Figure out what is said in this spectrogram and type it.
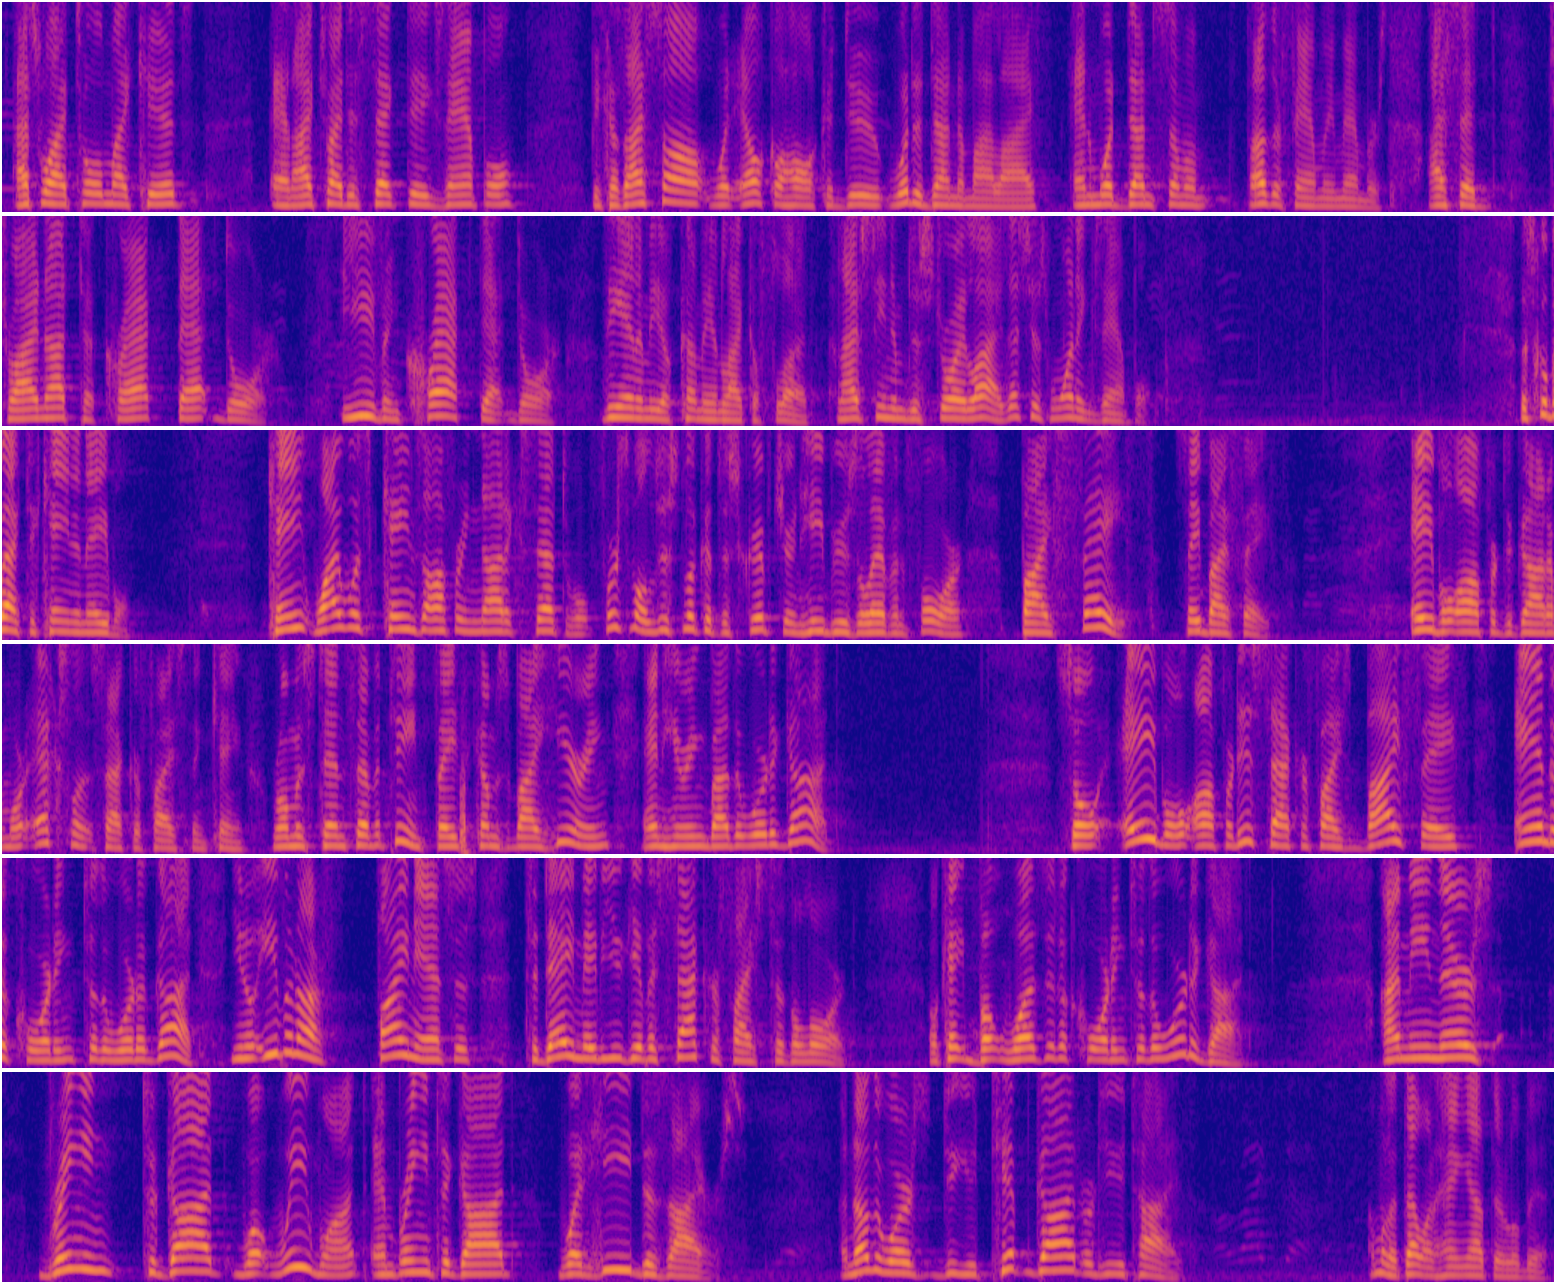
That's why I told my kids, and I tried to set the example because I saw what alcohol could do, would have done to my life, and what done some of other family members. I said, try not to crack that door you even crack that door, the enemy will come in like a flood. And I've seen him destroy lives. That's just one example. Let's go back to Cain and Abel. Cain, why was Cain's offering not acceptable? First of all, just look at the scripture in Hebrews 11:4. By faith, say by faith. Abel offered to God a more excellent sacrifice than Cain. Romans 10:17. Faith comes by hearing, and hearing by the word of God. So Abel offered his sacrifice by faith and according to the Word of God. You know, even our finances, today maybe you give a sacrifice to the Lord. Okay, but was it according to the Word of God? I mean, there's bringing to God what we want and bringing to God what He desires. In other words, do you tip God or do you tithe? I'm going to let that one hang out there a little bit.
